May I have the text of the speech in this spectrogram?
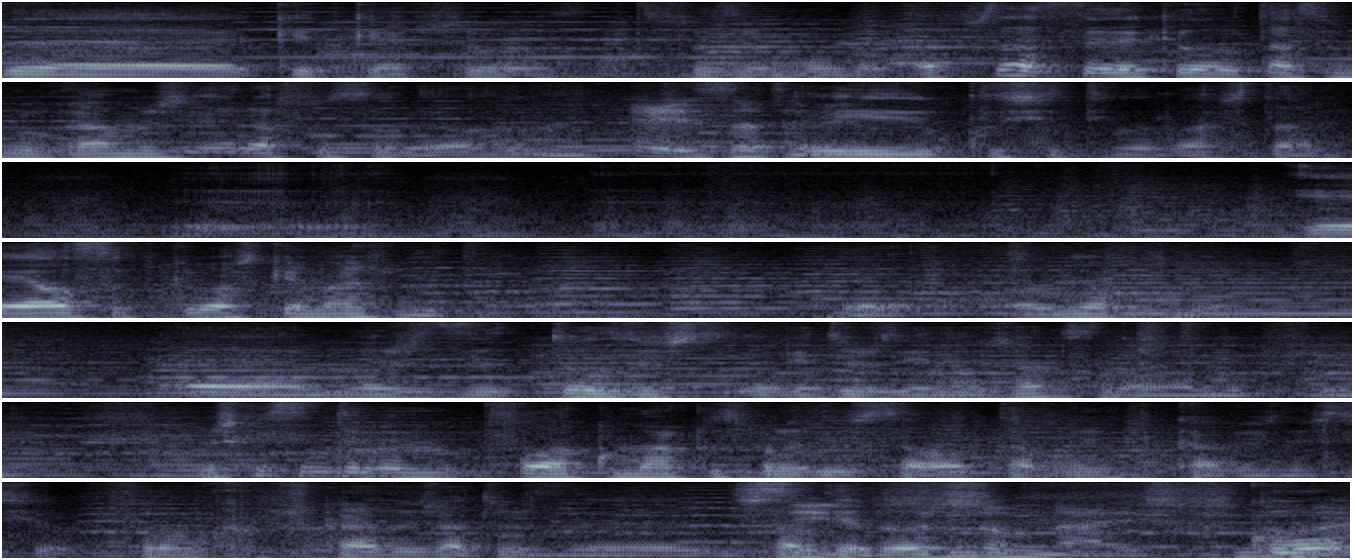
da Kate Capshaw de fazer um bom. Apesar de ser aquele. está sempre a mas era a função dela, não é? É, exatamente. E o clichê tinha de lá estar. Eh, é a Elsa porque eu acho que é mais bonita. É, é a minha opinião. Eh, mas de todas as aventuras de Indiana Jones não é a minha preferida. Mas esqueci também de falar que o Marcos Brody e o Sal estavam impecáveis neste filme. Foram rebuscar dois atores de, de Sim, salteadores fenomenais. com-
